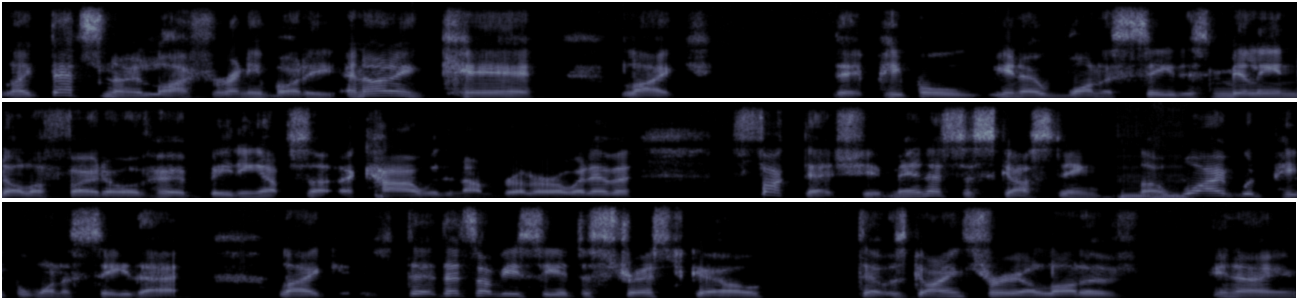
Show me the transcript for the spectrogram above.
like that's no life for anybody. And I don't care, like that people, you know, want to see this million dollar photo of her beating up a car with an umbrella or whatever. Fuck that shit, man. That's disgusting. Like, Mhm. why would people want to see that? Like, th- that's obviously a distressed girl that was going through a lot of, you know,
